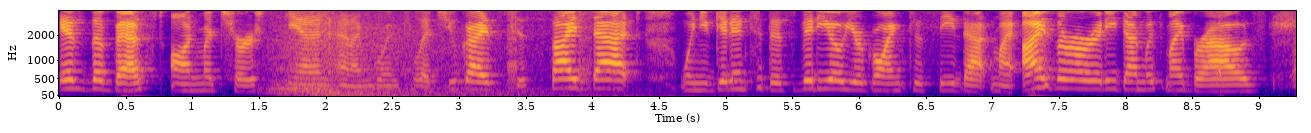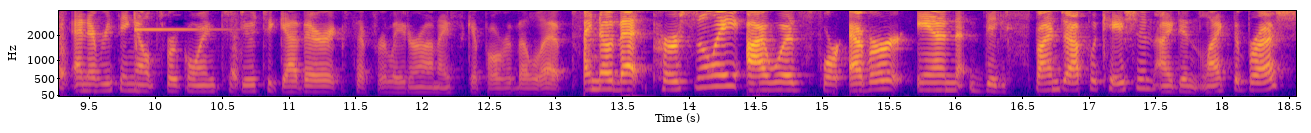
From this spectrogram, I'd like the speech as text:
is the best on mature skin. And I'm going to let you guys decide that. When you get into this video, you're going to see that my eyes are already done with my brows and everything else we're going to do together, except for later on I skip over the lips. I know that personally, I was forever in the sponge application. I didn't like the brush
